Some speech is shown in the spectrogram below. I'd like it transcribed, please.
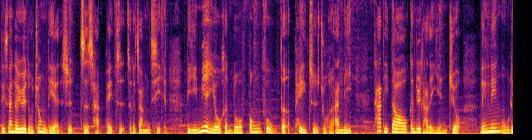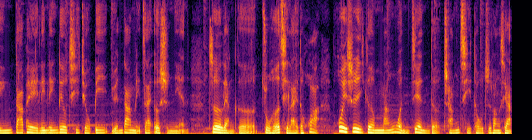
第三个阅读重点是资产配置这个章节，里面有很多丰富的配置组合案例。他提到，根据他的研究，零零五零搭配零零六七九 B 元大美债二十年，这两个组合起来的话，会是一个蛮稳健的长期投资方向。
